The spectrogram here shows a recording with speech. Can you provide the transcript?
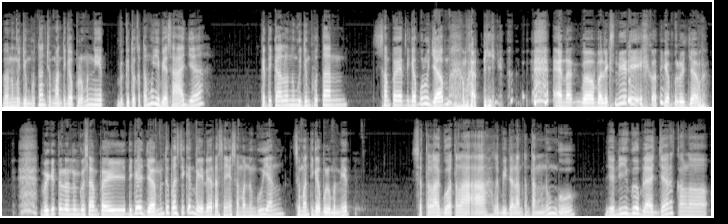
Lo nunggu jemputan cuma 30 menit. Begitu ketemu ya biasa aja. Ketika lo nunggu jemputan sampai 30 jam, mati. Enak gua balik sendiri kok 30 jam. Begitu lo nunggu sampai 3 jam itu pasti kan beda rasanya sama nunggu yang cuma 30 menit. Setelah gue telaah lebih dalam tentang menunggu, jadi gue belajar kalau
